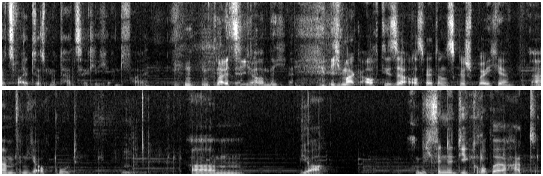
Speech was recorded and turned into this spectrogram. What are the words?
Der zweite ist mir tatsächlich entfallen. Weiß ich auch nicht. Ich mag auch diese Auswertungsgespräche, ähm, finde ich auch gut. Hm. Ähm, ja. Und ich finde, die Gruppe hat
